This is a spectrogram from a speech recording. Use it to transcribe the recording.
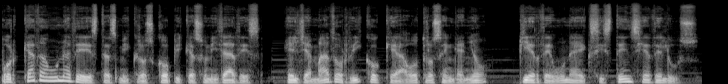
Por cada una de estas microscópicas unidades, el llamado rico que a otros engañó pierde una existencia de luz.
